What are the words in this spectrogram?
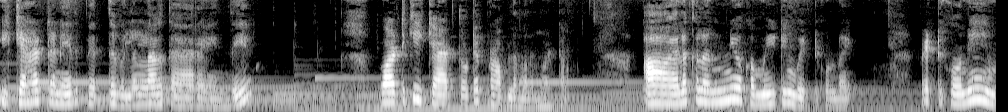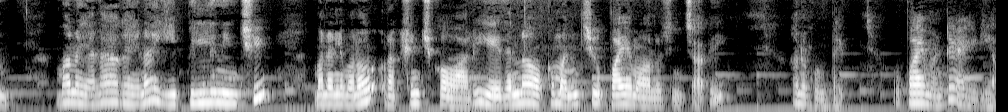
ఈ క్యాట్ అనేది పెద్ద విలన్లాగా తయారైంది. వాటికి ఈ క్యాట్ తోటే ప్రాబ్లం అనమాట ఆ ఎలకలన్నీ ఒక మీటింగ్ పెట్టుకున్నాయి. పెట్టుకొని మనం ఎలాగైనా ఈ పిల్లి నుంచి మనల్ని మనం రక్షించుకోవాలి. ఏదైనా ఒక మంచి ఉపాయం ఆలోచించాలి అనుకుంటాయి. ఉపాయం అంటే ఐడియా.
